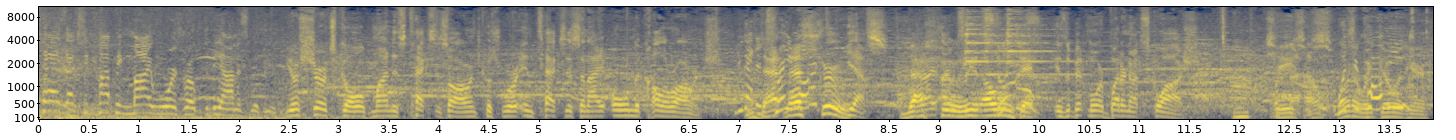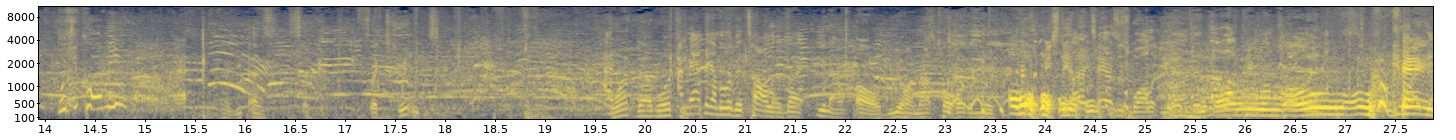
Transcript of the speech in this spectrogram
Taz actually copying my wardrobe. To be honest with you, Your shirt's gold, mine is Texas orange because we're in Texas and I own the color orange. you got a That, trademark. that's true. Yes. That's And true. I, He owns Snoopy it. Is a bit more butternut squash. Jesus. What, you call me? What you call me? You guys, it's like, it's like twins. I, What? That one I mean, I think I'm a little bit taller, but you know. Oh, you are not taller than me. Oh. Let me steal Taz's wallet. You know, not a lot of people are oh, taller than Oh, okay.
